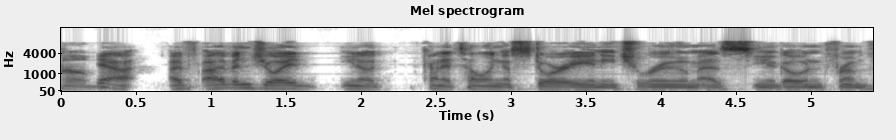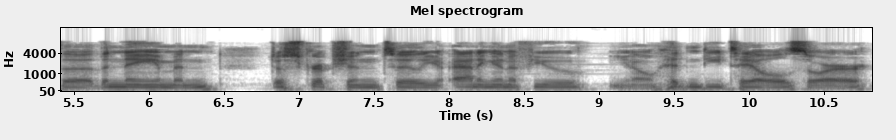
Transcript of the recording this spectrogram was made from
Um, yeah, I've I've enjoyed you know kind of telling a story in each room as you know going from the the name and description to you know, adding in a few you know hidden details or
